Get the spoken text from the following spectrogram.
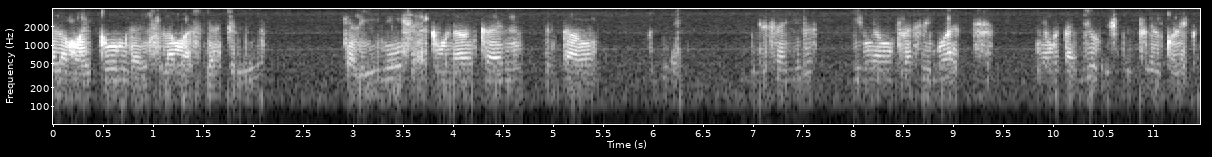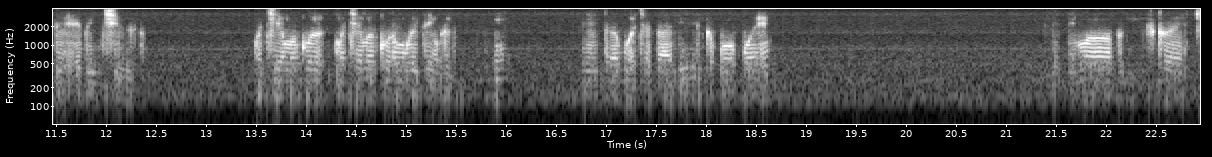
Assalamualaikum dan selamat sejahtera. Kali ini saya akan menerangkan tentang video saya game yang telah saya buat yang bertajuk Sticker Collector Adventure. Macam yang macam yang korang boleh tengok kat sini, saya telah buat carta alih dekat PowerPoint. Bila tema scratch.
